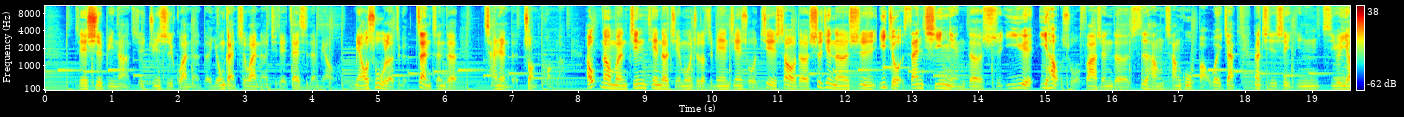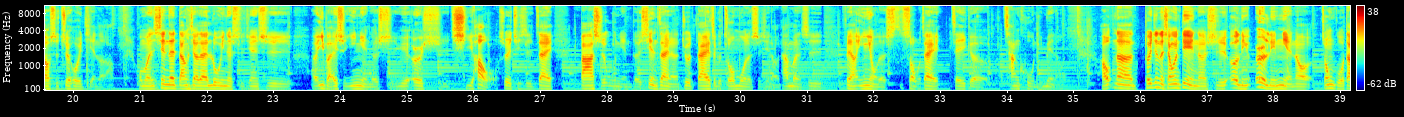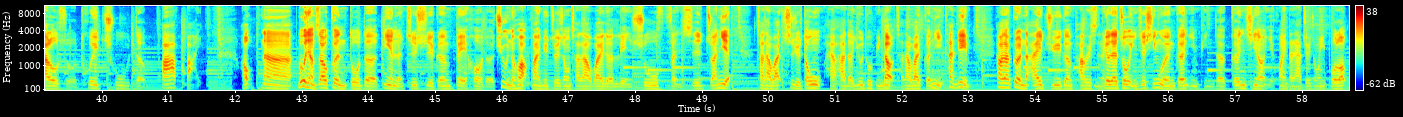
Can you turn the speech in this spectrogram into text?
这些士兵啊、这些军事官呢的勇敢之外呢，其实也再次的描描述了这个战争的残忍的状况了。好，那我们今天的节目就到这边。今天所介绍的事件呢，是一九三七年的十一月一号所发生的四行仓库保卫战。那其实是已经十一月一号是最后一天了啊。我们现在当下在录音的时间是呃一百一十一年的十月二十七号，所以其实在八十五年的现在呢，就待这个周末的时间哦，他们是非常英勇的守在这个仓库里面哦。好，那推荐的相关电影呢是二零二零年哦，中国大陆所推出的《八百》。好，那如果想知道更多的电影冷知识跟背后的趣闻的话，欢迎去追踪叉叉 Y 的脸书粉丝专业叉叉 Y 视觉动物，还有他的 YouTube 频道叉叉 Y 跟你看电影，还有他个人的 IG 跟 p o c k e t 呢，又在做影视新闻跟影评的更新哦，也欢迎大家追踪一波喽。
